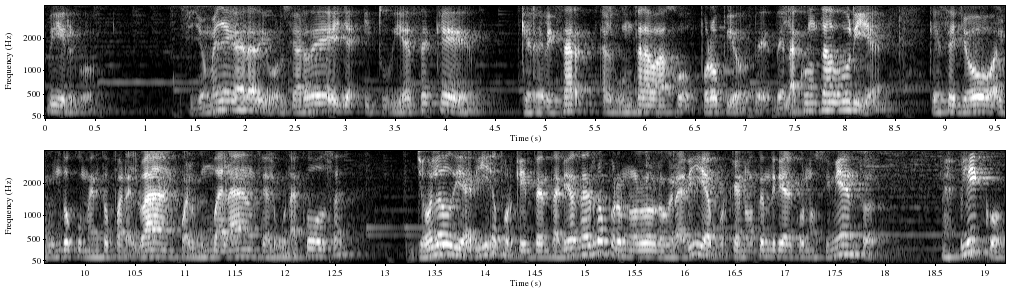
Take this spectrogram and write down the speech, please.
Virgo. Si yo me llegara a divorciar de ella y tuviese que, que realizar algún trabajo propio de, de la contaduría, qué sé yo, algún documento para el banco, algún balance, alguna cosa, yo la odiaría porque intentaría hacerlo, pero no lo lograría porque no tendría el conocimiento. ¿Me explico?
